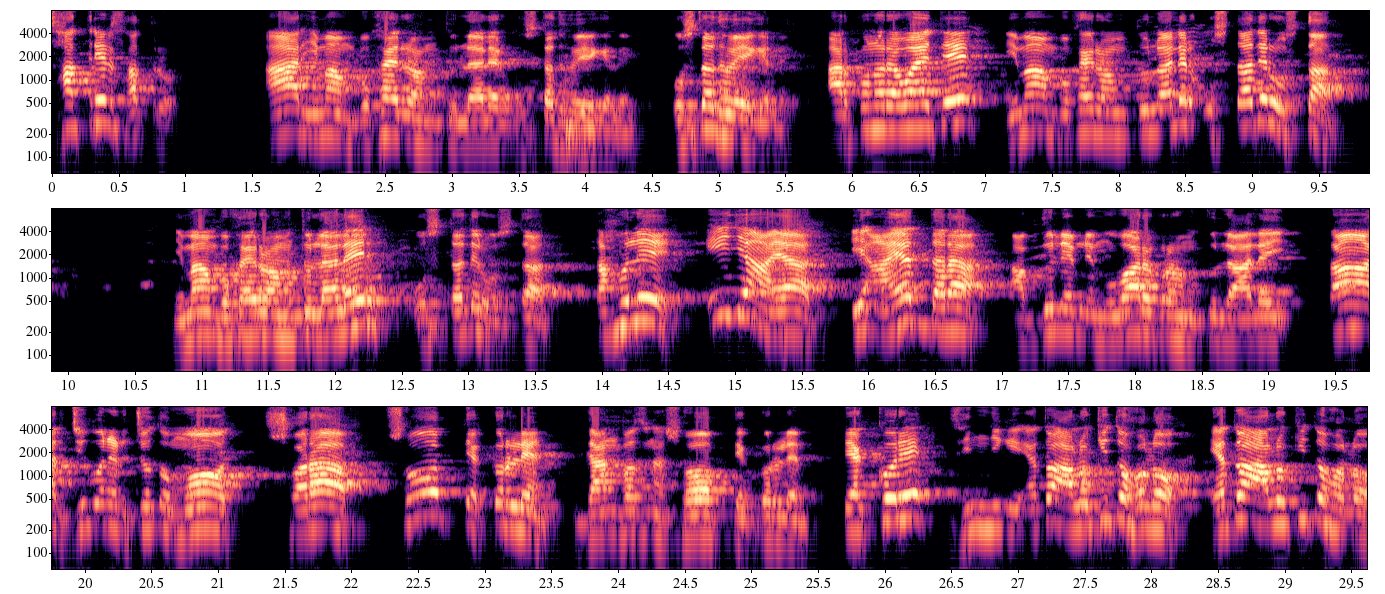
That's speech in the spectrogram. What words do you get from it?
ছাত্রের ছাত্র। আর ইমাম বুখারি রহমতুল্লাহ আলের উস্তাদ হয়ে গেলেন, উস্তাদ হয়ে গেলেন। আর কোন রেওয়ায়তে ইমাম বুখারি রহমতুল্লাহ আলাইর উস্তাদের উস্তাদ। ইমাম বুখারি রহমতুল্লাহ আলাইর উস্তাদের উস্তাদ। তাহলে এই যে আয়াত, এই আয়াত দ্বারা আব্দুল ইবনে মুবারক রহমতুল্লাহ আলাই তার জীবনের যত মদ, শরাব সব ত্যাগ করলেন, গান বাজনা সব ত্যাগ করলেন। ত্যাগ করে জিন্দিগি এত আলোকিত হলো, এত আলোকিত হলো।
